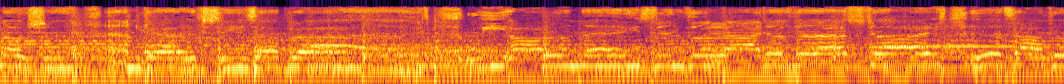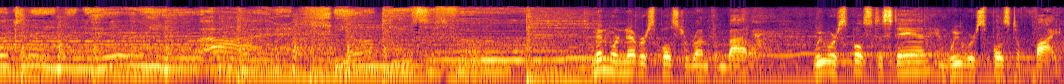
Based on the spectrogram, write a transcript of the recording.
motion and galaxies are bright. We are amazed in the light of the stars. It's our proclaiming who you are. You're beautiful. Men were never supposed to run from battle. We were supposed to stand and we were supposed to fight.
